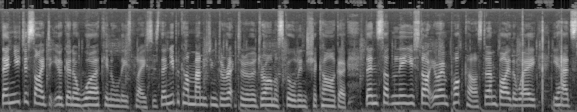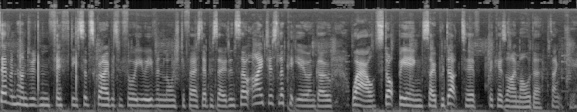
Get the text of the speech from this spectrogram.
Then you decide that you're going to work in all these places. Then you become managing director of a drama school in Chicago. Then suddenly you start your own podcast. And by the way, you had 750 subscribers before you even launched your first episode. And so I just look at you and go, wow, stop being so productive because I'm older. Thank you.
